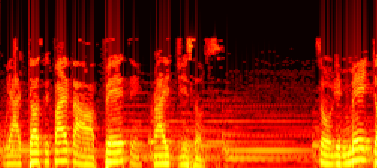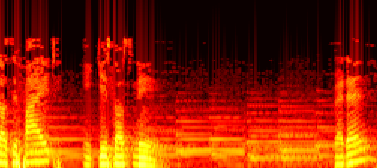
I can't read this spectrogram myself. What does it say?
We are justified by our faith in Christ Jesus. So remain justified in Jesus' name. Brethren,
